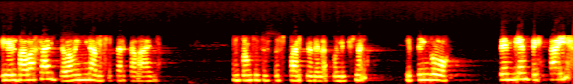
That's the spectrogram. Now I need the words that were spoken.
él va a bajar y te va a venir a visitar cada año. Entonces, esto es parte de la colección que tengo pendiente ahí.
